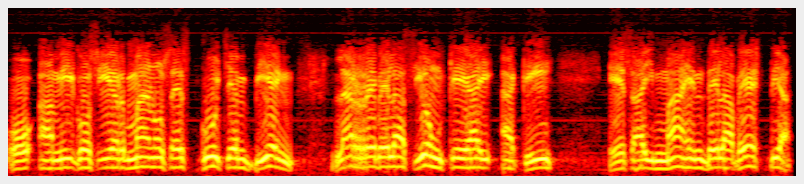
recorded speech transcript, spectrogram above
oh amigos y hermanos, escuchen bien la revelación que hay aquí, esa imagen de la bestia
